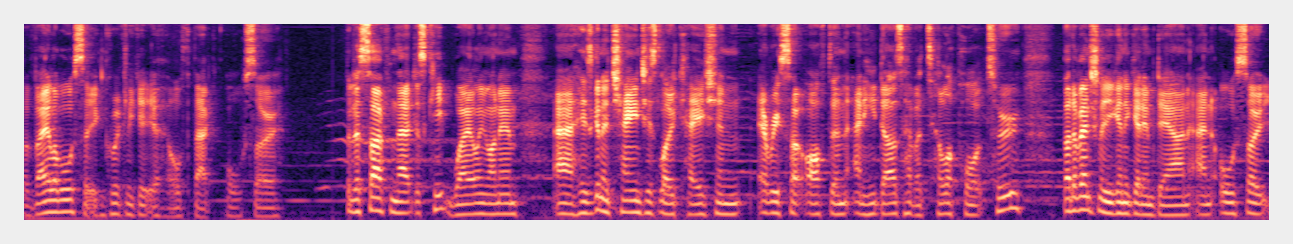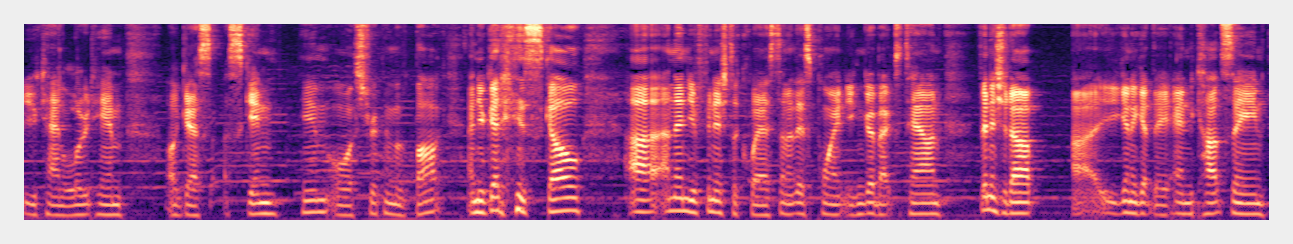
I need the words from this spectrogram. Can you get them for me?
available so you can quickly get your health back also. But aside from that, just keep wailing on him. Uh, he's going to change his location every so often, and he does have a teleport too. But eventually, you're going to get him down, and also you can loot him. I guess skin him or strip him of bark, and you get his skull. Uh, and then you've finished the quest, and at this point, you can go back to town, finish it up, uh, you're going to get the end cutscene,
